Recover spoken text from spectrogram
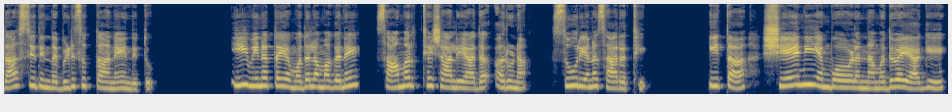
ದಾಸ್ಯದಿಂದ ಬಿಡಿಸುತ್ತಾನೆ ಎಂದಿತು. ಈ ವಿನತೆಯ ಮೊದಲ ಮಗನೇ ಸಾಮರ್ಥ್ಯಶಾಲಿಯಾದ ಅರುಣ, ಸೂರ್ಯನ ಸಾರಥಿ. ಈತ ಶೇನಿ ಎಂಬುವವಳನ್ನ ಮದುವೆಯಾಗಿ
